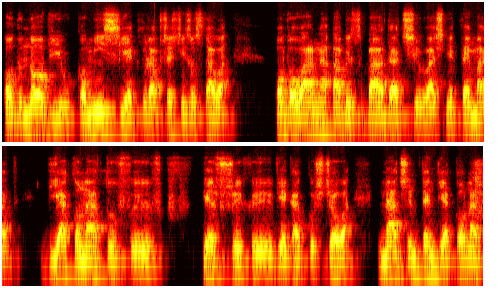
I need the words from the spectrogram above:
odnowił komisję, która wcześniej została powołana, aby zbadać właśnie temat diakonatów y, w pierwszych wiekach Kościoła. Na czym ten diakonat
